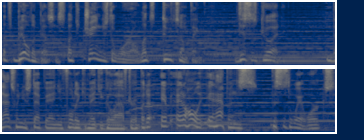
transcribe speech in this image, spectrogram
Let's build a business. Let's change the world. Let's do something. This is good. That's when you step in, you fully commit, you go after it. But it, it, all it happens. This is the way it works.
